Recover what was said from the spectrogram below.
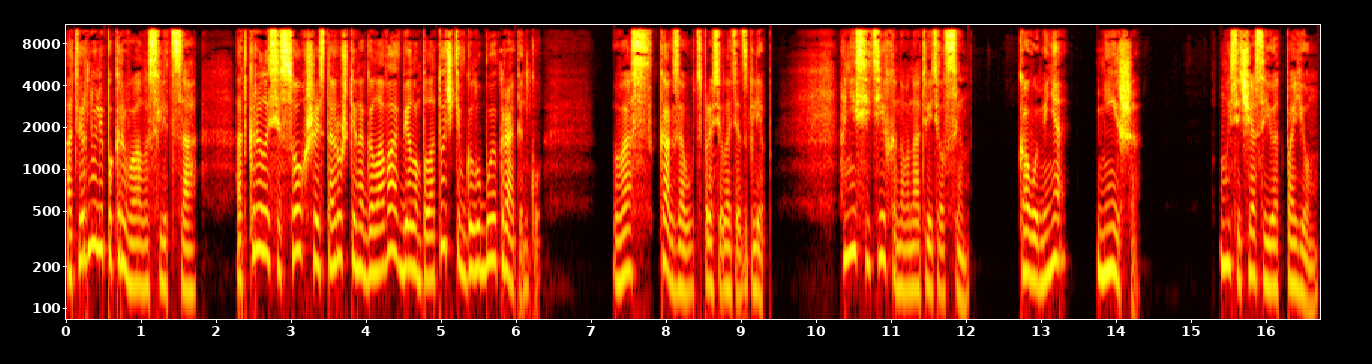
отвернули покрывало с лица. Открылась иссохшая старушкина голова в белом платочке в голубую крапинку. «Вас как зовут?» — спросил отец Глеб. «Анисия Тихоновна», — ответил сын. «Кого, меня?» «Миша». «Мы сейчас ее отпоем.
